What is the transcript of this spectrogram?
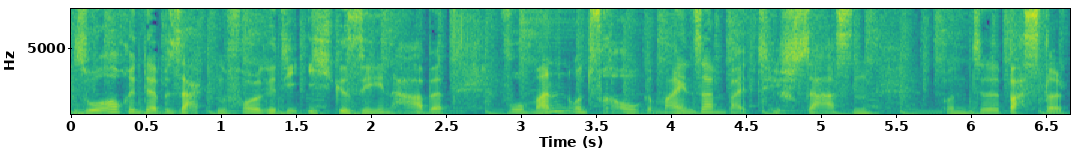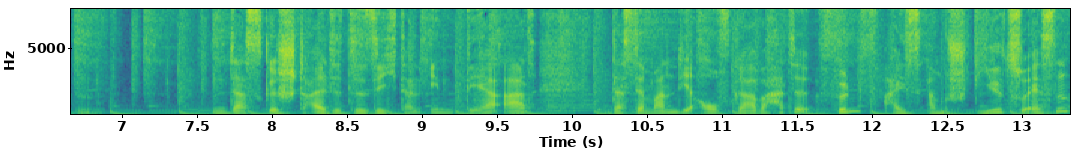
So auch in der besagten Folge, die ich gesehen habe, wo Mann und Frau gemeinsam bei Tisch saßen und äh, bastelten. Das gestaltete sich dann in der Art, dass der Mann die Aufgabe hatte, fünf Eis am Stiel zu essen,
